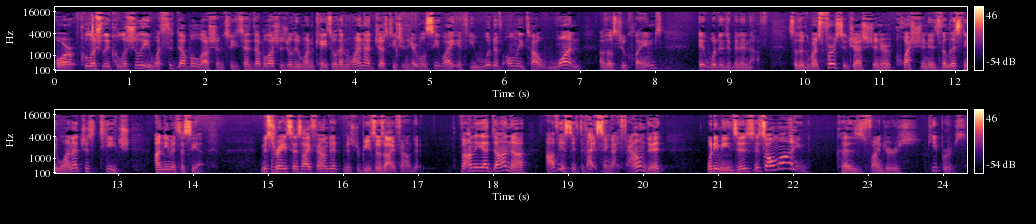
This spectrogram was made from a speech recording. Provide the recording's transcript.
Or kulashli kulashli. What's the double lashon? So you said double lashon is really one case. Well, then why not just teach? And here we'll see why. If you would have only taught one of those two claims, it wouldn't have been enough. So the Gemara's first suggestion or question is, Velisni, why not just teach Ani Mitzasiya? Mr. A says, I found it. Mr. B says, I found it. Vani Adana, obviously, if the guy's saying I found it, what he means is, it's all mine, because finders, keepers.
